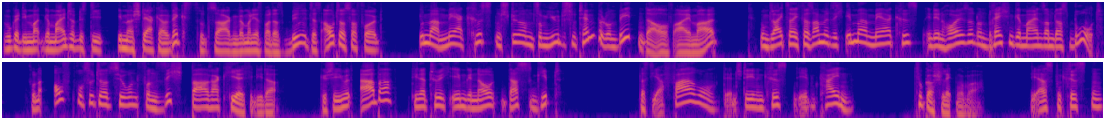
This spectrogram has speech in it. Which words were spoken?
sogar die Gemeinschaft ist, die immer stärker wächst, sozusagen, wenn man jetzt mal das Bild des Autors verfolgt. Immer mehr Christen stürmen zum jüdischen Tempel und beten da auf einmal. Und gleichzeitig versammeln sich immer mehr Christen in den Häusern und brechen gemeinsam das Brot. So eine Aufbruchssituation von sichtbarer Kirche, die da geschehen wird, aber die natürlich eben genau das gibt, dass die Erfahrung der entstehenden Christen eben kein Zuckerschlecken war. Die ersten Christen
